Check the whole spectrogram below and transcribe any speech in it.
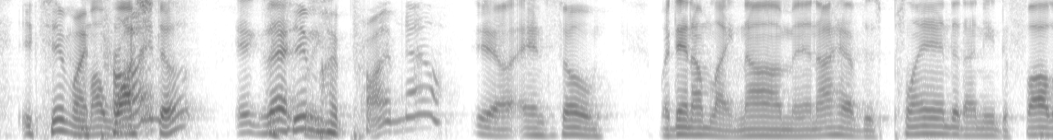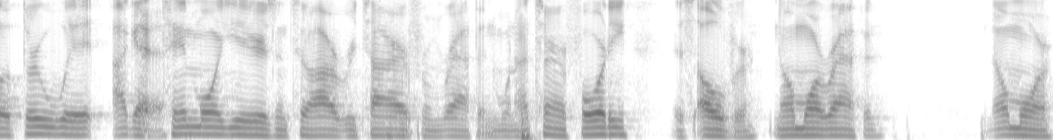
it's in my am I washed up? Exactly. It's in my prime now. Yeah, and so, but then I'm like, nah, man, I have this plan that I need to follow through with. I got Yeah. 10 more years until I retire from rapping. When I turn 40, it's over. No more rapping. No more.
